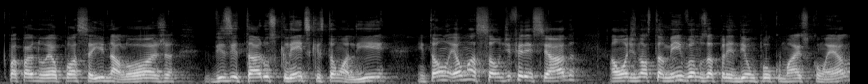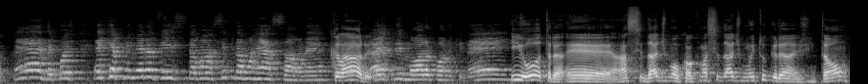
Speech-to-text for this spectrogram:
que o Papai Noel possa ir na loja, visitar os clientes que estão ali. Então é uma ação diferenciada, onde nós também vamos aprender um pouco mais com ela. É, depois. É que a primeira vez dá uma, sempre dá uma reação, né? Claro. Aí aprimora para o ano que vem. E outra, é, a cidade de Mococa é uma cidade muito grande. Então.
